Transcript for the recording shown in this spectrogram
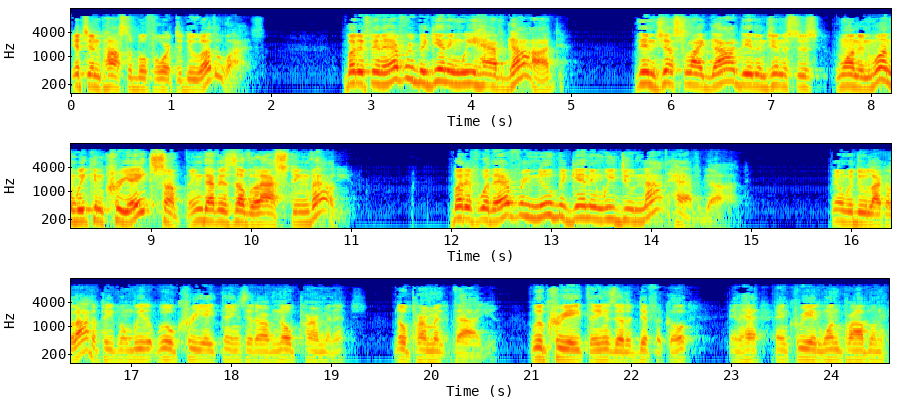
It's impossible for it to do otherwise. But if in every beginning we have God, then just like God did in Genesis 1 and 1, we can create something that is of lasting value. But if with every new beginning we do not have God, then we do like a lot of people and we, will create things that are of no permanence, no permanent value. We'll create things that are difficult and, ha- and create one problem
